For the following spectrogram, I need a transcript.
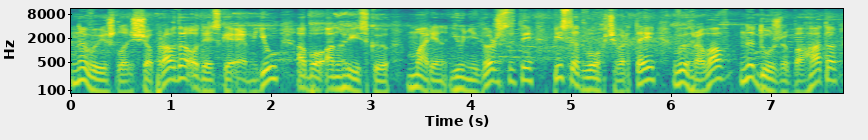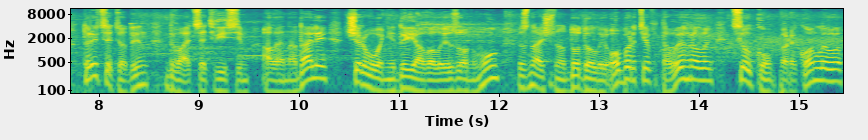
не вийшло. Щоправда, одеське МЮ або англійською Marine University після двох чвертей вигравав не дуже багато 31-28. Але надалі червоні дияволи з ОНМУ значно додали обертів та виграли цілком переконливо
